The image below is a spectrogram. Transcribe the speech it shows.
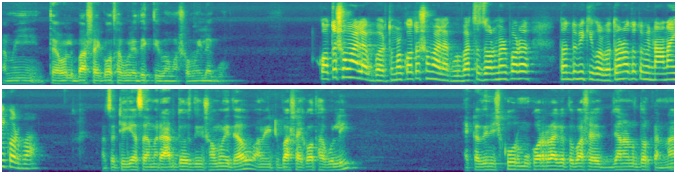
আমি তাহলে বাসায় কথা বলে দেখতে আমার সময় লাগবে। কত সময় লাগবে আর? তোমার কত সময় লাগবে? বাচ্চা জন্মের পরে তখন তুমি কি করবা? তখন তো তুমি নানাই করবা। আচ্ছা ঠিক আছে আমার আট দশ দিন সময় দাও আমি একটু বাসায় কথা বলি। একটা জিনিস কর্ম করার আগে তো বাসায় জানানোর দরকার না।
